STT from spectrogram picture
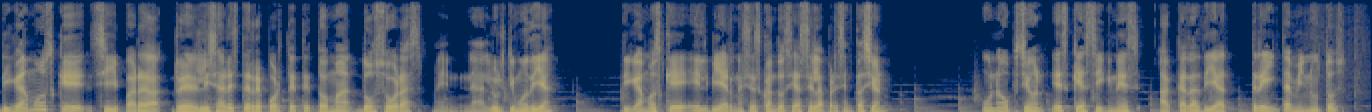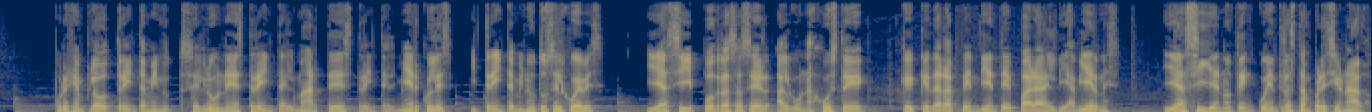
Digamos que si para realizar este reporte te toma dos horas en el último día, digamos que el viernes es cuando se hace la presentación, una opción es que asignes a cada día 30 minutos por ejemplo, 30 minutos el lunes, 30 el martes, 30 el miércoles y 30 minutos el jueves. Y así podrás hacer algún ajuste que quedará pendiente para el día viernes. Y así ya no te encuentras tan presionado.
